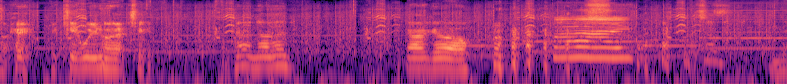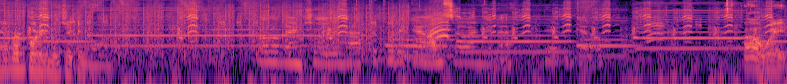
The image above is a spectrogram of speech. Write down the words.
Like, hey, hey kid, what do you know that chicken? Huh, nothing. Gotta go. Bye. Just never putting the chicken down. Well, eventually we have to put it down, so I'm gonna. There we go. Oh wait,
